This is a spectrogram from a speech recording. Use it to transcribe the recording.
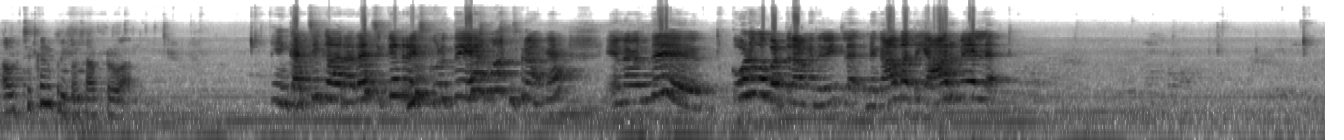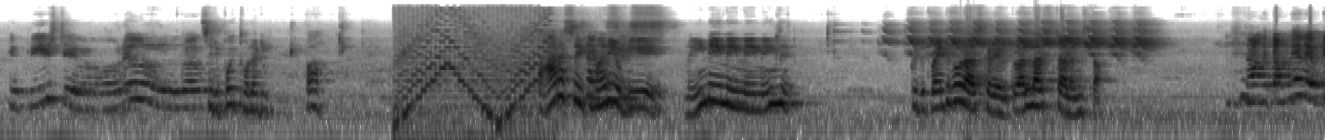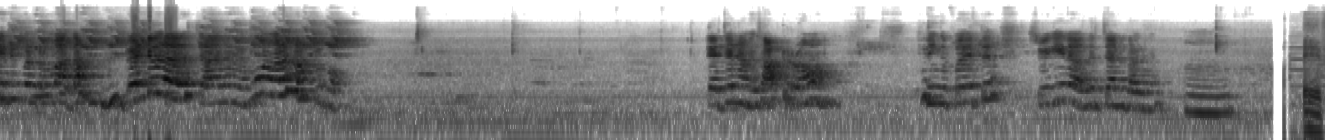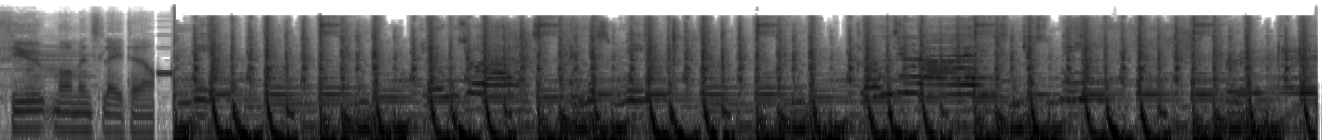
அவளுக்கு சிக்கன் பிடிக்கும் சாப்பிட்டுருவா. என் கட்சிக்காரரை சிக்கன் ரைஸ் கொடுத்து ஏமாத்துறாங்க. என்னை வந்து கொடுமைப்படுத்துறாங்க இந்த வீட்ல. என்னை காப்பாத்த யாருமே இல்லை. சரி போய் தொலைடி. பா. பாரசைட் மாதிரி அப்படியே. நெய் நெய் நெய் நெய் நெய்னு இது டுவெண்ட்டி ஃபோர் ஹவர்ஸ் கிடையாது. டுவெல் ஹவர்ஸ் சேலஞ்ச் தான். நாங்க தமிழ்ல எப்படி எடிட் பண்றோமோ அதான். டுவெண்ட்டி ஃபோர் ஹவர்ஸ் சேனல் மூணு வேளை சாப்பிட்டுருக்கோம். சரி சரி நாங்க சாப்பிட்டுறோம். நீங்க போயிட்டு ஸ்விக்கில வந்துச்சான்னு பாருங்க. ம். A few moments later.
